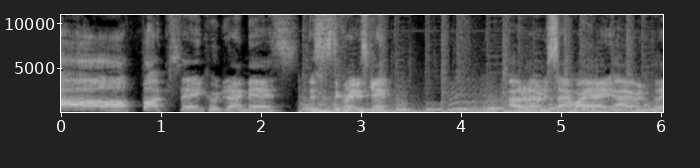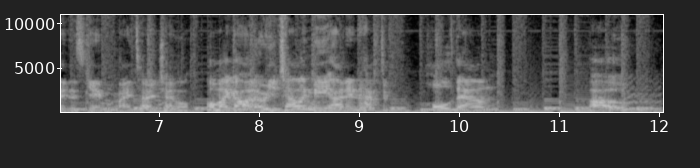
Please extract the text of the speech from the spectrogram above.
Oh, fuck's sake, who did I miss? This is the greatest game. I don't understand why I, I haven't played this game my entire channel. Oh my god, are you telling me I didn't have to hold down... Oh.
